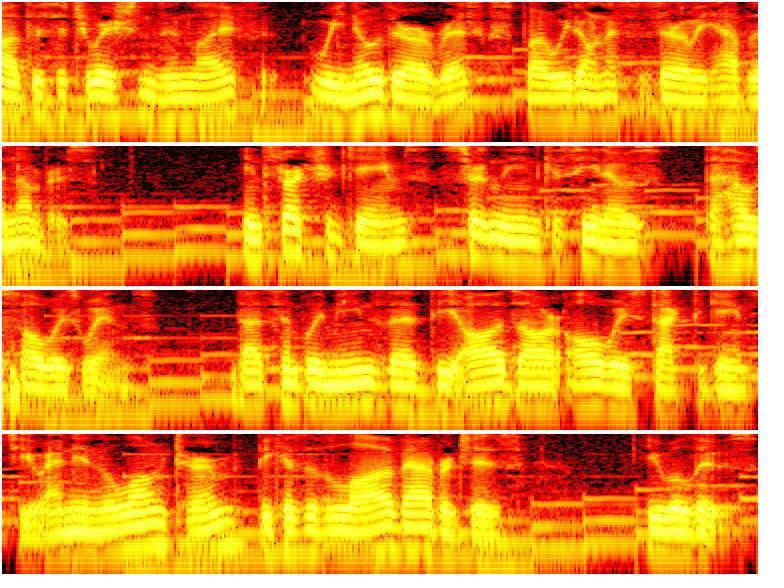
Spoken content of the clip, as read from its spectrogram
Other situations in life, we know there are risks, but we don't necessarily have the numbers. In structured games, certainly in casinos, the house always wins. That simply means that the odds are always stacked against you, and in the long term, because of the law of averages, you will lose.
